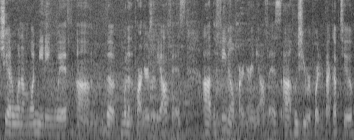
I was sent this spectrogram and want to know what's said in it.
she had a one-on-one meeting with um, the one of the partners in the office, uh, the female partner in the office, uh, who she reported back up to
